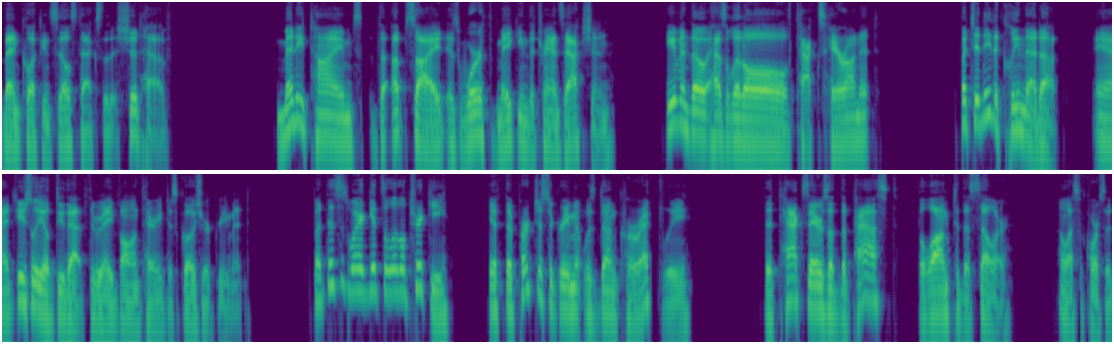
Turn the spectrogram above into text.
been collecting sales tax that it should have. Many times, the upside is worth making the transaction even though it has a little tax hair on it. But you need to clean that up, and usually you'll do that through a voluntary disclosure agreement. But this is where it gets a little tricky. If the purchase agreement was done correctly, the tax heirs of the past belong to the seller, unless, of course, a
